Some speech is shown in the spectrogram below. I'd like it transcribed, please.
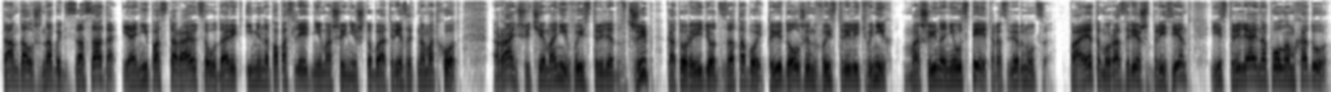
Там должна быть засада, и они постараются ударить именно по последней машине, чтобы отрезать нам отход. Раньше, чем они выстрелят в джип, который идет за тобой, ты должен выстрелить в них. Машина не успеет развернуться. Поэтому разрежь брезент и стреляй на полном ходу».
